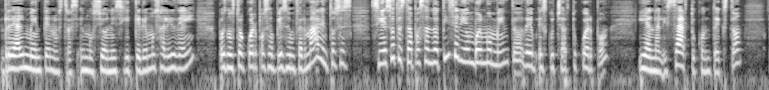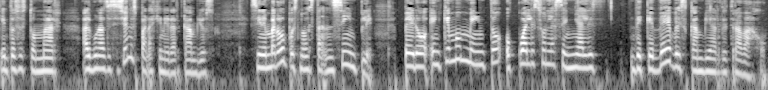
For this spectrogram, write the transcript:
realmente nuestras emociones y que queremos salir de ahí, pues nuestro cuerpo se empieza a enfermar. Entonces, si eso te está pasando a ti, sería un buen momento de escuchar tu cuerpo y analizar tu contexto y entonces tomar algunas decisiones para generar cambios. Sin embargo, pues no es tan simple. Pero ¿en qué momento o cuáles son las señales de que debes cambiar de trabajo?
